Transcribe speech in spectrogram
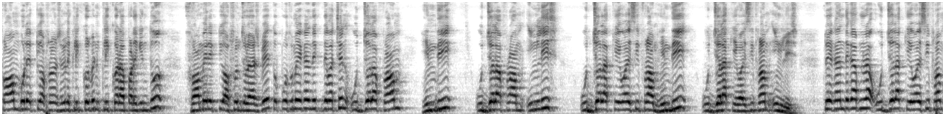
ফর্ম বলে একটি অপশন সেখানে ক্লিক করবেন ক্লিক করার পরে কিন্তু ফর্মের একটি অপশন চলে আসবে। তো প্রথমে এখানে দেখতে পাচ্ছেন, Ujjwala form Hindi, Ujjwala form English Ujjwala KYC form Hindi, Ujjwala KYC form English তো এখান থেকে আপনারা উজ্জ্বলা কেওয়াইসি ফর্ম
